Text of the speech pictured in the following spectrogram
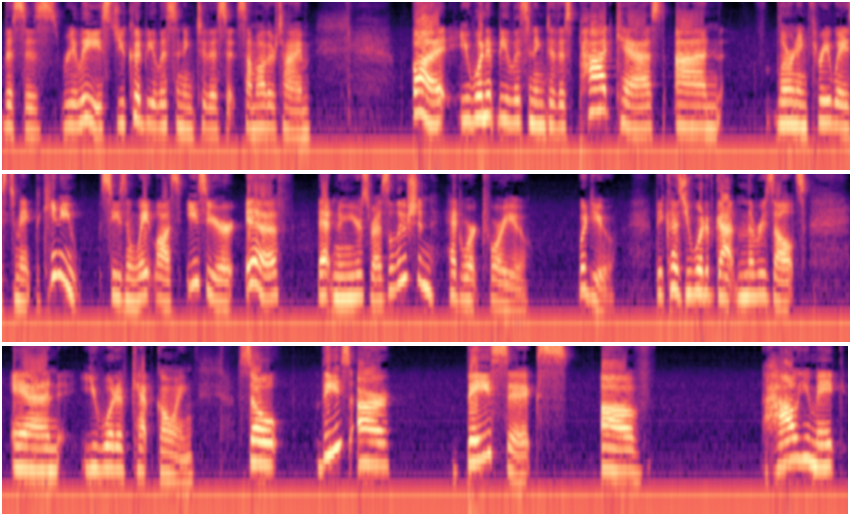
this is released. You could be listening to this at some other time. But you wouldn't be listening to this podcast on learning three ways to make bikini season weight loss easier if that New Year's resolution had worked for you, would you? Because you would have gotten the results and you would have kept going. So these are basics of how you make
